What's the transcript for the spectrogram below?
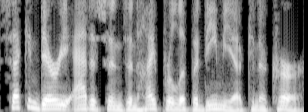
Secondary Addison's and hyperlipidemia can occur.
